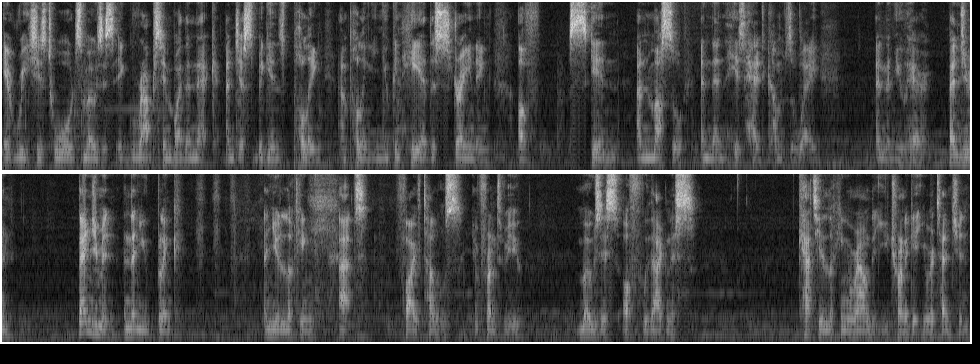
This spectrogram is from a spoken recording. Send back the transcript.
it reaches towards Moses, it grabs him by the neck and just begins pulling and pulling, and you can hear the straining of skin and muscle, and then his head comes away, and then you hear Benjamin, Benjamin, and then you blink, and you're looking at five tunnels in front of you. Moses off with Agnes. Katia looking around at you, trying to get your attention,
